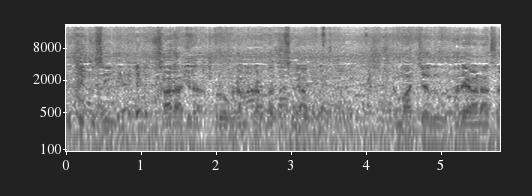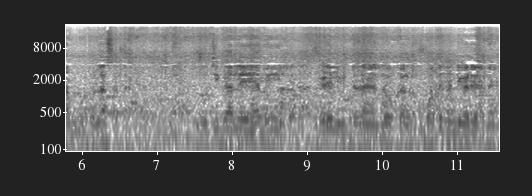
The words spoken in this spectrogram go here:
ਕਿਉਂਕਿ ਤੁਸੀਂ ਸਾਰਾ ਜਿਹੜਾ ਪ੍ਰੋਗਰਾਮ ਕਰਦਾ ਤੁਸੀਂ ਆਪ ਕਰਦੇ ਹੋ। ਹਿਮਾਚਲ ਹਰਿਆਣਾ ਸਭ ਨੂੰ ਖੁੱਲਾ ਸੱਦਾ। ਦੂਜੀ ਗੱਲ ਇਹ ਹੈ ਵੀ ਜਿਹੜੇ ਲੀਡਰ ਹੈ ਲੋਕਲ ਬਹੁਤੇ ਚੰਡੀਗੜ੍ਹ ਰਹਿੰਦੇ ਆ।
